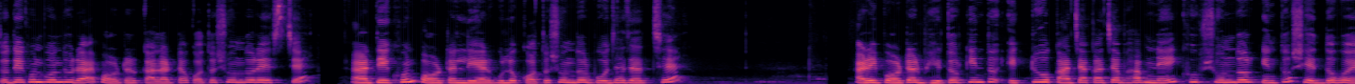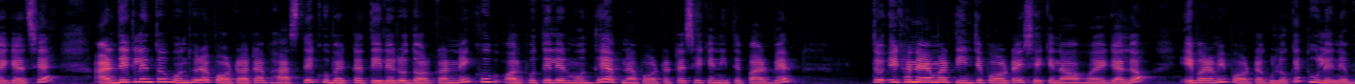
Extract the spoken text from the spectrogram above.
তো দেখুন বন্ধুরা, পরোটার কালারটাও কত সুন্দর এসছে। আর দেখুন পরোটার লেয়ারগুলো কত সুন্দর বোঝা যাচ্ছে। আর এই পরোটার ভেতর কিন্তু একটুও কাঁচা কাঁচা ভাব নেই, খুব সুন্দর কিন্তু সেদ্ধ হয়ে গেছে। আর দেখলেন তো বন্ধুরা, পরোটাটা ভাজতে খুব একটা তেলেরও দরকার নেই, খুব অল্প তেলের মধ্যে আপনার পরোটাটা সেঁকে নিতে পারবেন। তো এখানে আমার তিনটে পরোটাই সেঁকে নেওয়া হয়ে গেল, এবার আমি পরোটাগুলোকে তুলে নেব।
